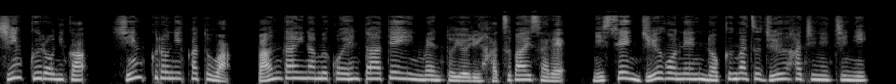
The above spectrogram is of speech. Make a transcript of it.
シンクロニカ。シンクロニカとは、バンダイナムコエンターテインメントより発売され、2015年6月18日に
